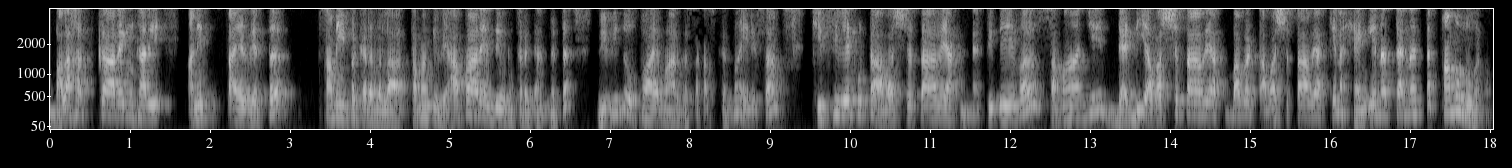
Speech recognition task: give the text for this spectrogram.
බලහත්කාරයෙන් හරි අනිත් අය වෙත සමීප කරවලා තමන්ගේ ව්‍යාපාරය දියුණු කරගන්නට විවිධ උපාය මාර්ග සකස් කරනවා. ඒ නිසා කිසිවෙකුට අවශ්‍යතාවයක් නැති දේවල් සමාජයේ දැඩි අවශ්‍යතාවයක් බවට අවශ්‍යතාවයක් කියලා හැඟෙන තැනට පමුණුවනවා.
